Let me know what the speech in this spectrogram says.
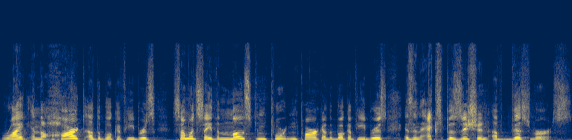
right in the heart of the book of Hebrews. Some would say the most important part of the book of Hebrews is an exposition of this verse.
